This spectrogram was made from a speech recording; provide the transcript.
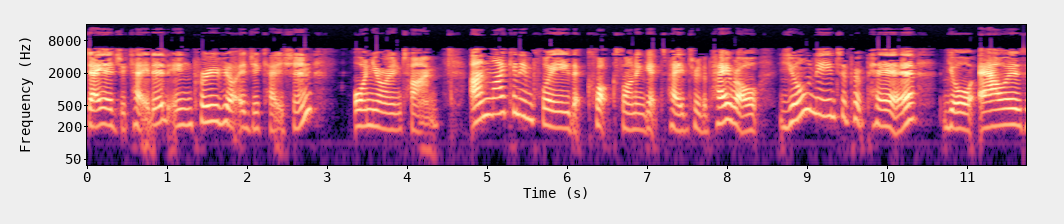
stay educated, improve your education, on your own time. Unlike an employee that clocks on and gets paid through the payroll, you'll need to prepare your hours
